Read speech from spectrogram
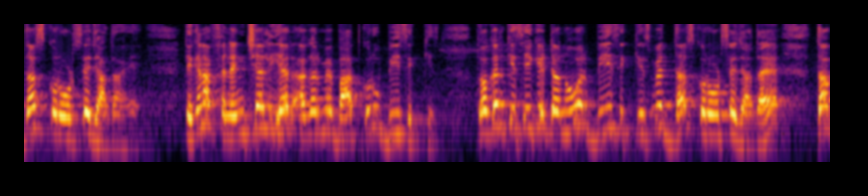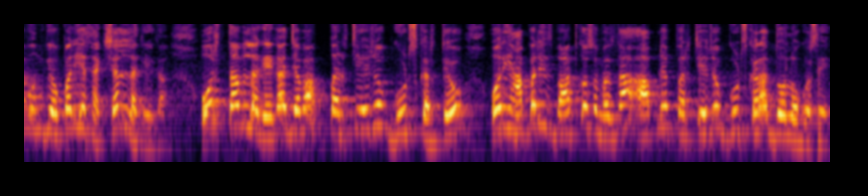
10 करोड़ से ज़्यादा है। ठीक है ना? फाइनेंशियल ईयर अगर मैं बात करूँ बीस इक्कीस तो अगर किसी की टर्नओवर बीस इक्कीस में दस करोड़ से ज़्यादा है, तब उनके ऊपर ये सेक्शन लगेगा। और तब लगेगा जब आप परचेज ऑफ़ गुड्स करते हो। और यहाँ पर इस बात को समझना, आपने परचेज ऑफ़ गुड्स करा दो लोगों से।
